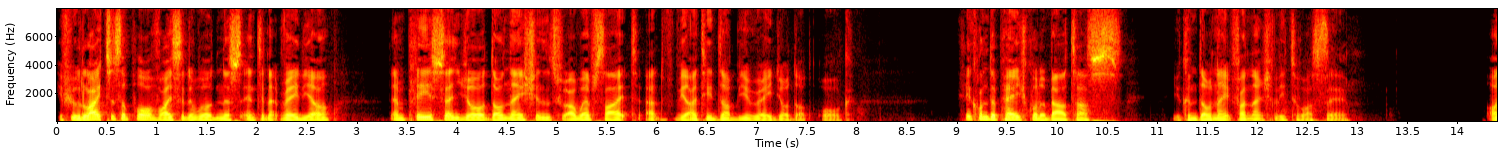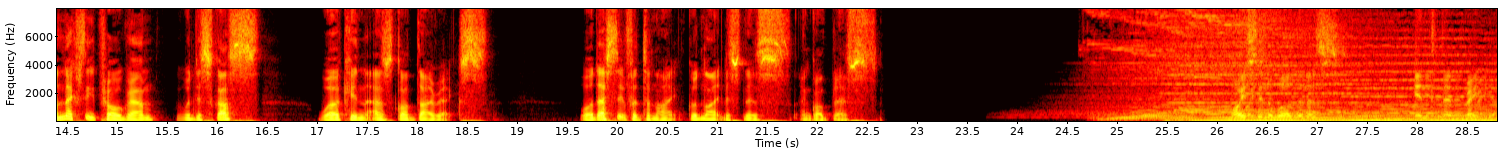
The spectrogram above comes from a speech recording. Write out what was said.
If you would like to support Voice of the Wilderness Internet Radio, then please send your donations to our website at vitwradio.org. Click on the page called About Us. You can donate financially to us there. On next week's program, we will discuss working as God directs. Well, that's it for tonight. Good night, listeners, and God bless. Voice in the Wilderness, Internet Radio.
